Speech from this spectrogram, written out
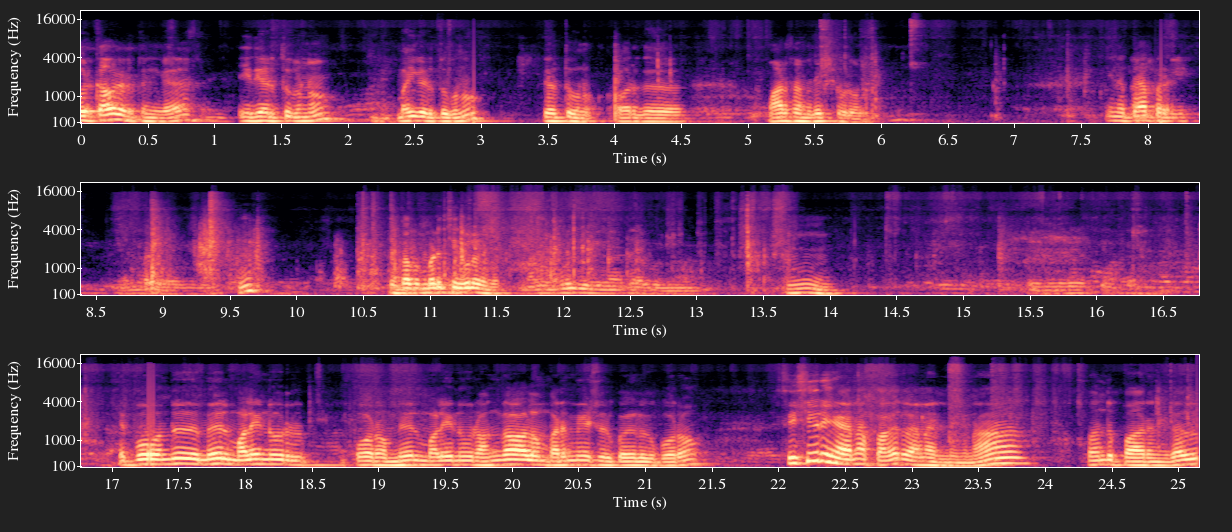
ஒரு கவர் எடுத்துங்க இது எடுத்துக்கணும். மைக் எடுத்துக்கணும். எடுத்துக்கணும். அவருக்கு மாடசாமி தீட்சை விடணும் இந்த பேப்பர் இந்த பேப்பர் மடிச்சு இவ்வளோ ம். இப்போ வந்து மேல் மலையனூர் போகிறோம் மேல் மலையனூர் அங்காளம் பரமேஸ்வர் கோயிலுக்கு போகிறோம் சிசிரிங்க யாருன்னா பக்கத்தில் என்ன இருந்தீங்கன்னா வந்து பாருங்கள்.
